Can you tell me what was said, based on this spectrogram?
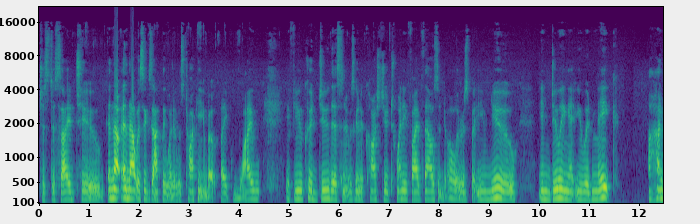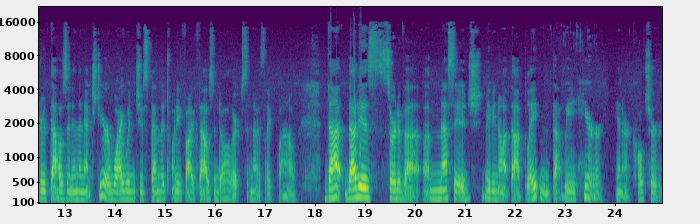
just decide to and that and that was exactly what it was talking about. Like why if you could do this and it was going to cost you $25,000, but you knew in doing it you would make a hundred thousand in the next year, why wouldn't you spend the twenty-five thousand dollars? And I was like, wow, that that is sort of a, a, message, maybe not that blatant, that we hear in our culture,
